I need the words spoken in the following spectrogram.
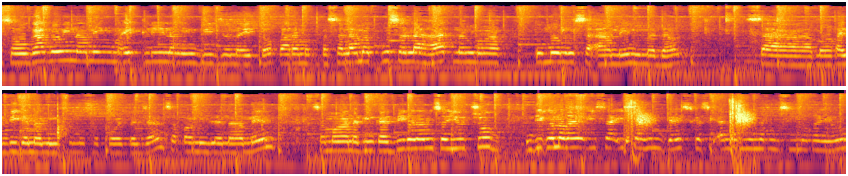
So, gagawin namin maikli lang yung video na ito para magpasalamat po sa lahat ng mga tumulong sa amin, Madam. Sa mga kaibigan namin sumusuporta dyan, sa pamilya namin, sa mga naging kaibigan namin sa YouTube. Hindi ko na kayo isa-isahin, guys, kasi alam niyo na kung sino kayo.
